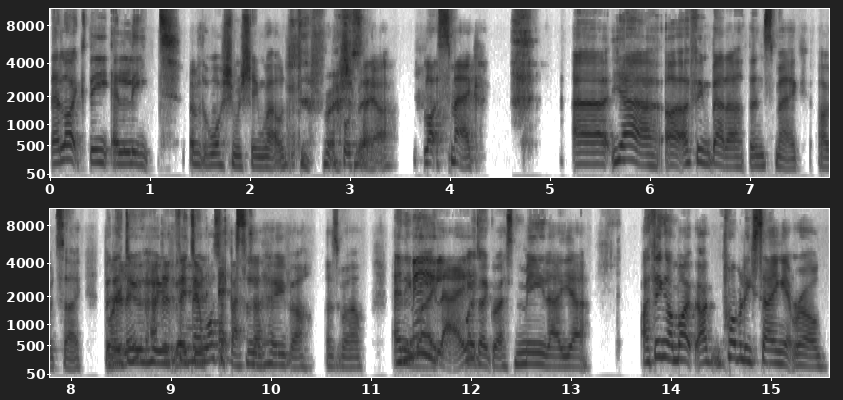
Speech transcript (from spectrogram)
They're like the elite of the washing machine world. Of course they are. Like Smeg. Uh, yeah, I I think better than Smeg, I would say. But they Really? do I Hoover. didn't They think there do was a better. Hoover as well. Anyway, Miele? I digress. Miele, yeah. I think I might. I'm probably saying it wrong.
